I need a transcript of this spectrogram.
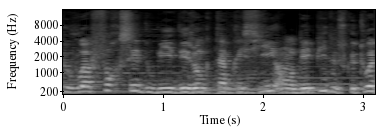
te vois forcé d'oublier des gens que t'apprécies en dépit de ce que toi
